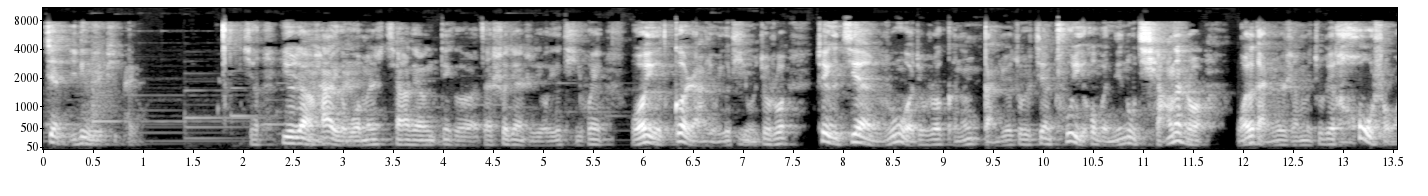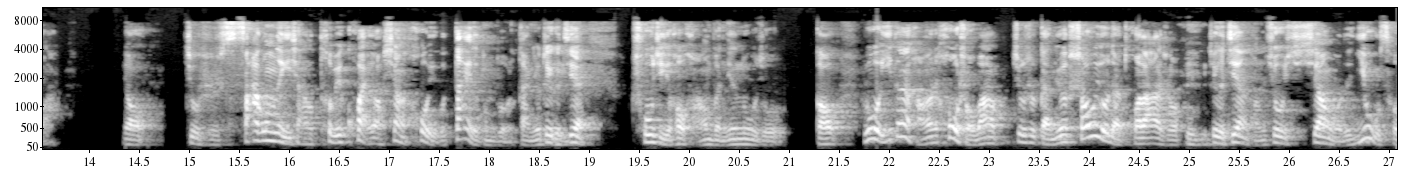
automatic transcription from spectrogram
剑一定得匹配。行，一直讲还有一个，我们前两天那个在射箭时有一个体会，我有个个人啊有一个体会，就是说这个箭如果就是说可能感觉就是箭出去以后稳定度强的时候，我的感觉是什么？就这后手啊，要就是撒弓那一下特别快，要向后有个带的动作，感觉这个箭出去以后好像稳定度就高。如果一旦好像是后手吧，就是感觉稍微有点拖拉的时候，这个箭可能就向我的右侧。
